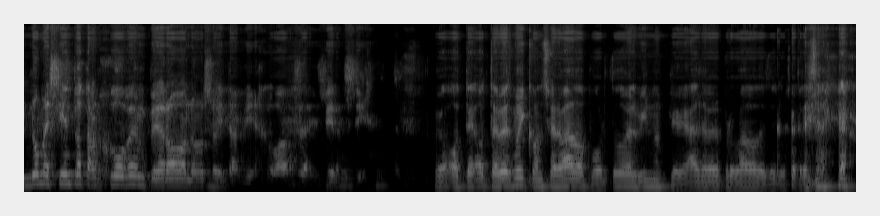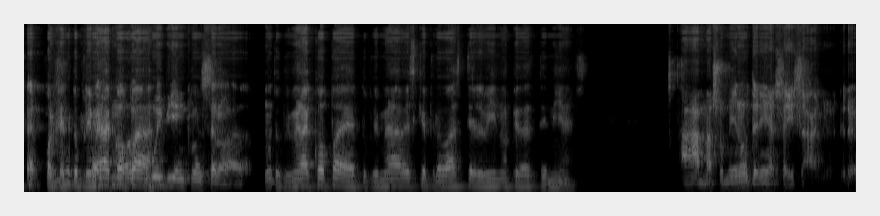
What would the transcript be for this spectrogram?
No me siento tan joven, pero no soy tan viejo, vamos a decir así. O te, o te, ves muy conservado por todo el vino que has de haber probado desde los tres Porque tu primera copa... Muy bien conservado. Tu primera copa de tu primera vez que probaste el vino, ¿qué edad tenías? Ah, más o menos tenía seis años, creo.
